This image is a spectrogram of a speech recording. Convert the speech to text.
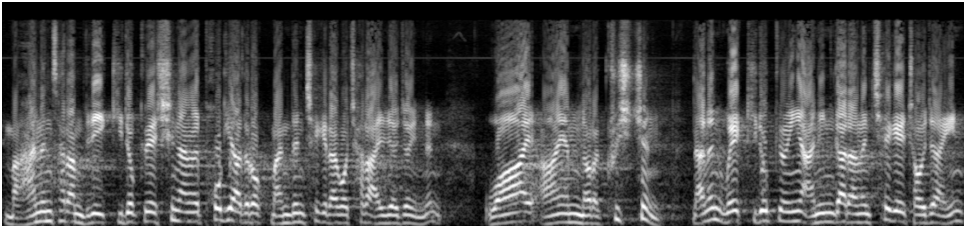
많은 사람들이 기독교의 신앙을 포기하도록 만든 책이라고 잘 알려져 있는 Why I Am Not a Christian 나는 왜 기독교인이 아닌가라는 책의 저자인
